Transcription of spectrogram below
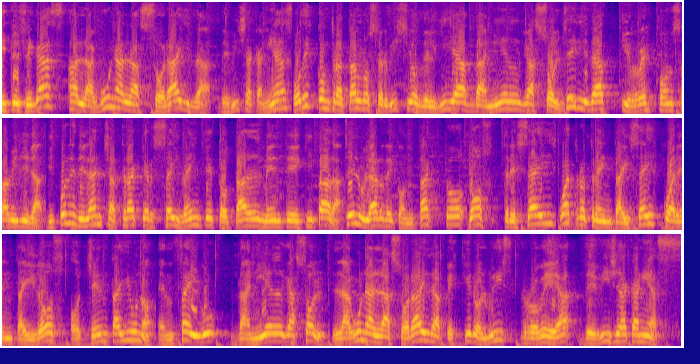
Si te llegás a Laguna La Zoraida de Villa Cañas, podés contratar los servicios del guía Daniel Gasol. Seriedad y responsabilidad. Dispone de lancha Tracker 620 totalmente equipada. Celular de contacto 236-436-4281. En Facebook, Daniel Gasol. Laguna La Zoraida Pesquero Luis Robea de Villa Cañas.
